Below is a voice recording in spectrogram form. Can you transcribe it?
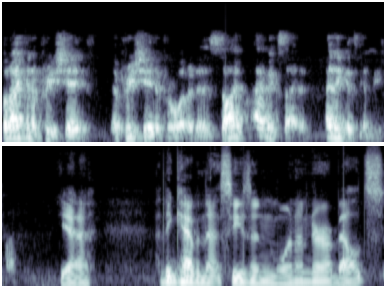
but I can appreciate appreciate it for what it is. So I'm I'm excited. I think it's going to be fun. Yeah. I think having that season one under our belts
